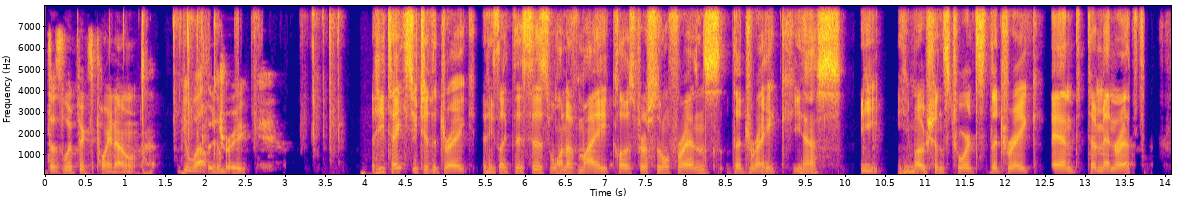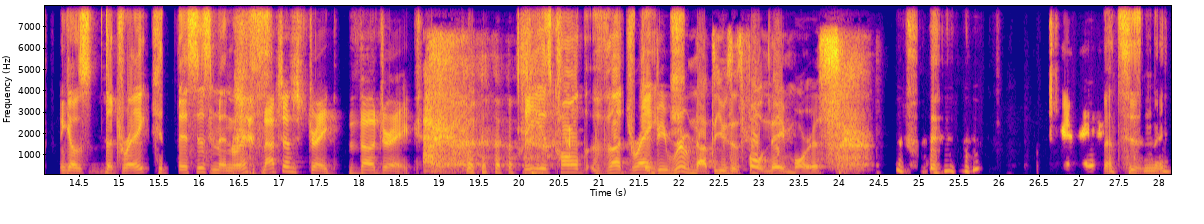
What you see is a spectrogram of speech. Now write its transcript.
does Lupix point out you're welcome. the welcome. Drake? he takes you to the Drake, and he's like, "This is one of my close personal friends, the Drake." Yes, he he motions towards the Drake and to Minrith. He goes, "The Drake. This is Minrith. Not just Drake, the Drake. he is called the Drake." It'd be rude not to use his full name, Morris. That's his name.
